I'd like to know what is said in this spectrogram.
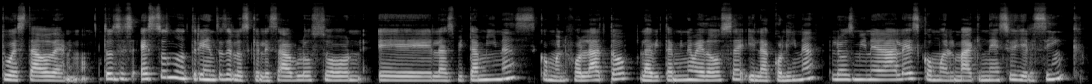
tu estado de ánimo. Entonces, estos nutrientes de los que les hablo son eh, las vitaminas como el folato, la vitamina B12 y la colina, los minerales como el magnesio y el zinc,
